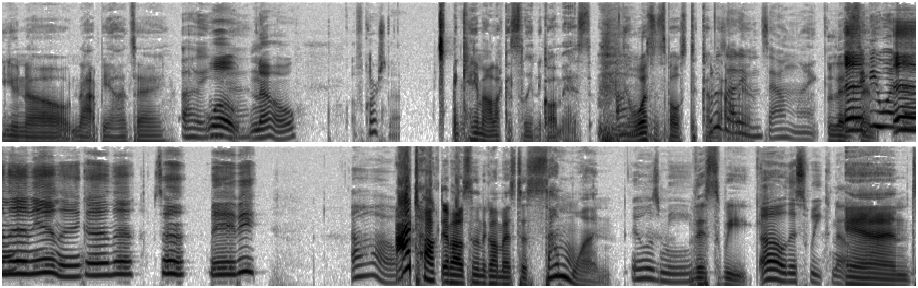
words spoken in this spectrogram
you know not Beyonce. Oh, Well, no, of course not. It came out like a Selena Gomez. it Oh. wasn't supposed to come out. What does out. that like- even sound like? Listen, Anyone know? baby. Oh. I talked about Selena Gomez to someone It was me. this week, oh, this week, no. and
